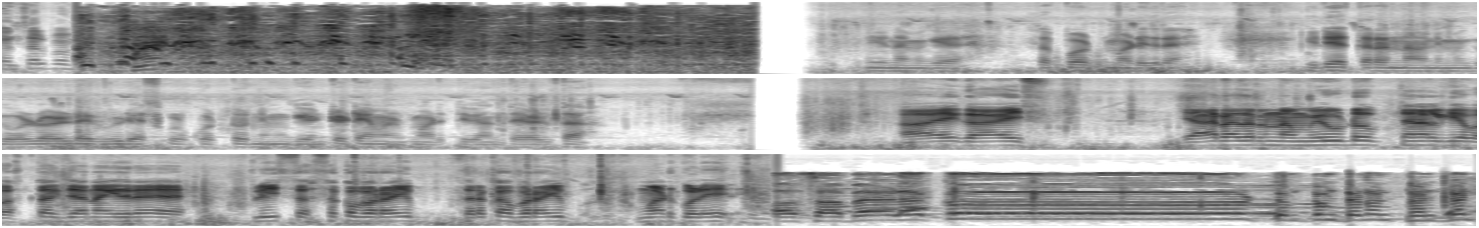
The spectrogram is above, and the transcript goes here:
ಒಂದ್ ಸ್ವಲ್ಪ ನೀವು ನಮಗೆ ಸಪೋರ್ಟ್ ಮಾಡಿದರೆ ಇದೇ ಥರ ನಾವು ನಿಮಗೆ ಒಳ್ಳೊಳ್ಳೆ ವೀಡಿಯೋಸ್ಗಳು ಕೊಟ್ಟು ನಿಮಗೆ ಎಂಟರ್ಟೈನ್ಮೆಂಟ್ ಮಾಡ್ತೀವಿ ಅಂತ ಹೇಳ್ತಾ. ಹಾಯ್ ಗಾಯ್ಸ್ ಯಾರಾದರೂ ನಮ್ಮ ಯೂಟ್ಯೂಬ್ ಚಾನಲ್ಗೆ ಹೊಸ್ದಾಗಿ ಜನ ಇದ್ರೆ ಪ್ಲೀಸ್ ಸಕಬರೈಬ್ ಸರ್ಕಬರೈಬ್ ಮಾಡ್ಕೊಳ್ಳಿ. ಹೊಸ ಬೆಳಕು, ಟುಮ್ ಟುಮ್ ಟಣ್ ಟಣ್ ಟಣ್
